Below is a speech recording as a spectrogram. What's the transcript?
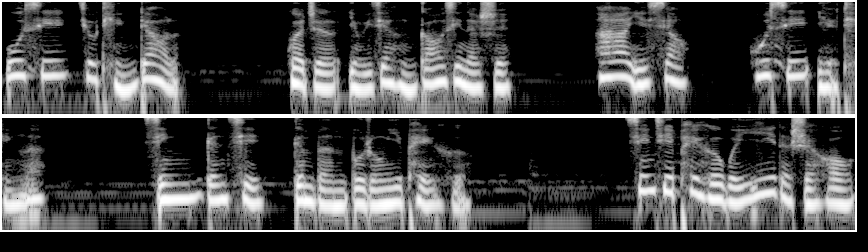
呼吸就停掉了，或者有一件很高兴的事，哈哈一笑，呼吸也停了。心跟气根本不容易配合，心气配合为一的时候，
